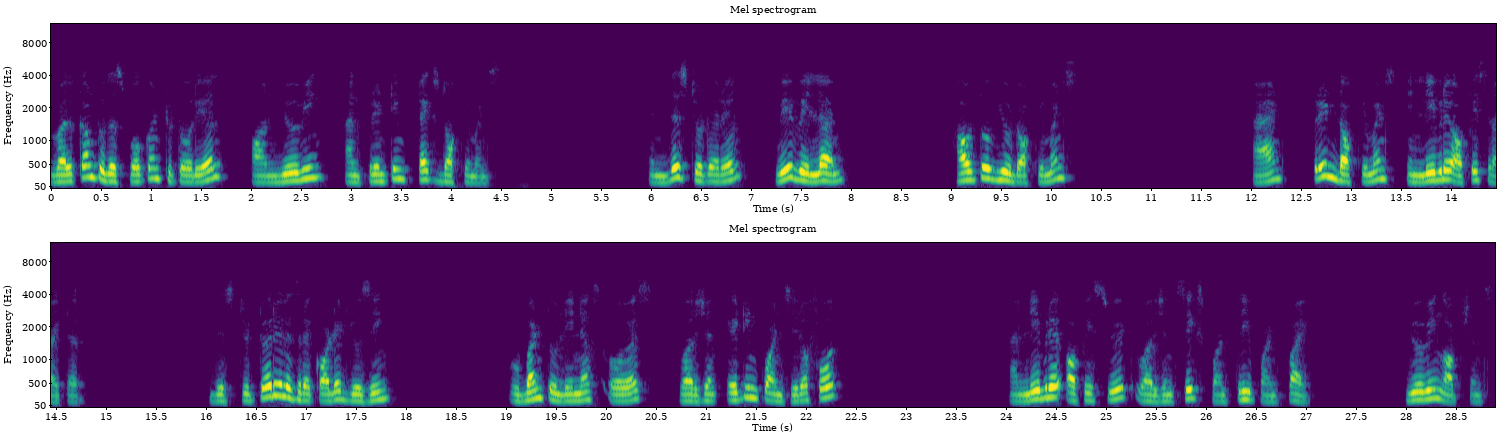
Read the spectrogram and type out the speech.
Welcome to the spoken tutorial on viewing and printing text documents. In this tutorial, we will learn how to view documents and print documents in LibreOffice Writer. This tutorial is recorded using Ubuntu Linux OS version 18.04 and LibreOffice Suite version 6.3.5. Viewing options.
